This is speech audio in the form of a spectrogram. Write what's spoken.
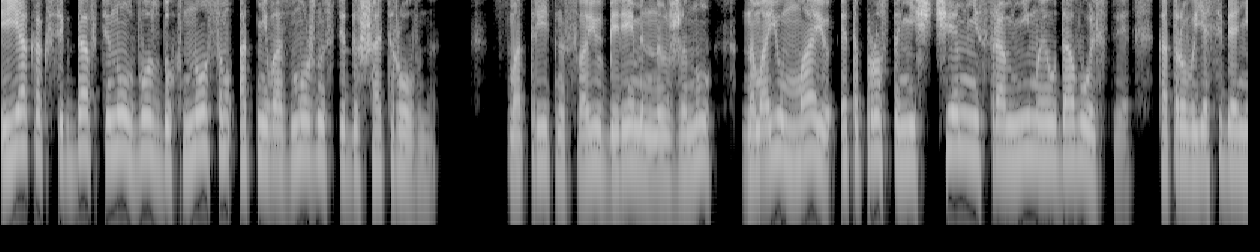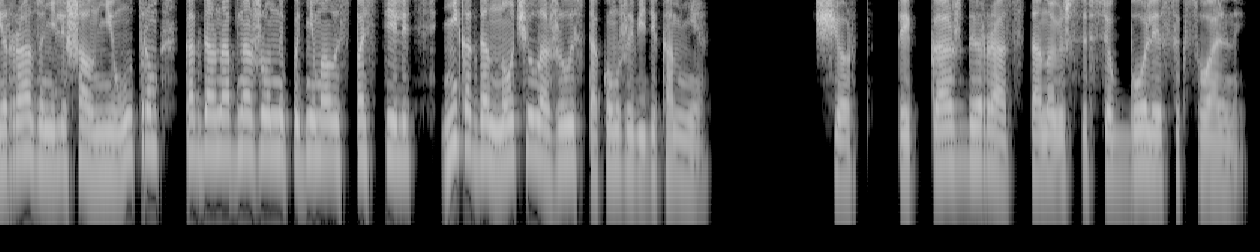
и я, как всегда, втянул воздух носом от невозможности дышать ровно. Смотреть на свою беременную жену, на мою Маю это просто ни с чем не сравнимое удовольствие, которого я себя ни разу не лишал ни утром, когда она обнаженной поднималась с постели, ни когда ночью ложилась в таком же виде ко мне. Черт, ты каждый раз становишься все более сексуальной.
